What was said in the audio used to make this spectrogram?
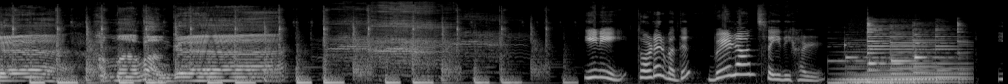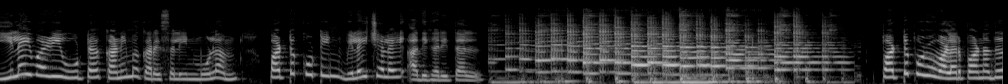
வாங்க அம்மா வாங்க. இனி தொடர்வது வேளாண் செய்திகள். இலை வழி ஊட்ட கனிம கரைசலின் மூலம் பட்டுக்கூட்டின் விளைச்சலை அதிகரித்தல். பட்டுப்புழு வளர்ப்பானது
